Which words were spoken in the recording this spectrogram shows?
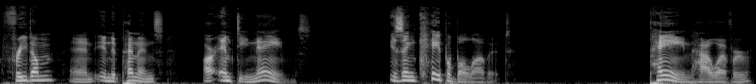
freedom, and independence are empty names, is incapable of it. Pain, however,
